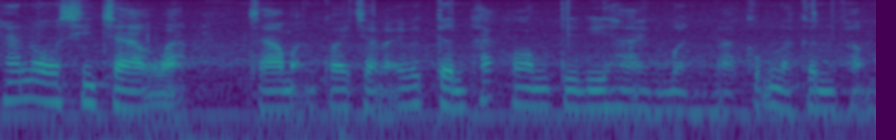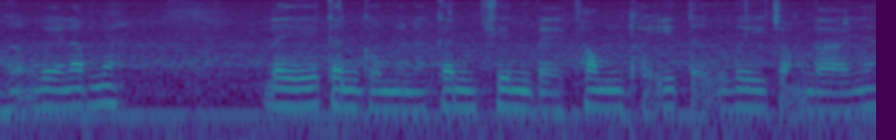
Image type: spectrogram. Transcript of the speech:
Hello xin chào các bạn. Chào bạn quay trở lại với kênh Hắc Long TV2 của mình và cũng là kênh Phạm Hưởng Vlog nhé. Đây cái kênh của mình là kênh chuyên về phong thủy tử vi trọng đời nhé.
